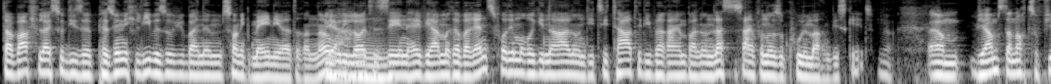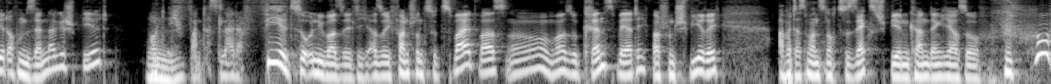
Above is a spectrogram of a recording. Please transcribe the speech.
da war vielleicht so diese persönliche Liebe, so wie bei einem Sonic Mania drin, ne? Ja. wo die Leute sehen, hey, wir haben Reverenz vor dem Original und die Zitate, die wir reinballen und lass es einfach nur so cool machen, wie es geht. Ja. Ähm, wir haben es dann noch zu viert auf dem Sender gespielt. Und mhm. ich fand das leider viel zu unübersichtlich. Also ich fand schon zu zweit war es oh, war so grenzwertig, war schon schwierig. Aber dass man es noch zu sechs spielen kann, denke ich auch so, puh,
